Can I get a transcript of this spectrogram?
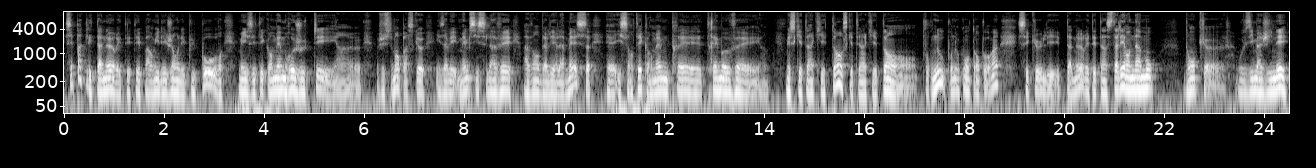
C'est pas que les tanneurs aient été parmi les gens les plus pauvres, mais ils étaient quand même rejetés, hein, justement parce que ils avaient, même s'ils se lavaient avant d'aller à la messe, euh, ils sentaient quand même très très mauvais. hein. Mais ce qui est inquiétant, ce qui était inquiétant pour nous, pour nos contemporains, c'est que les tanneurs étaient installés en amont. Donc, euh, vous imaginez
